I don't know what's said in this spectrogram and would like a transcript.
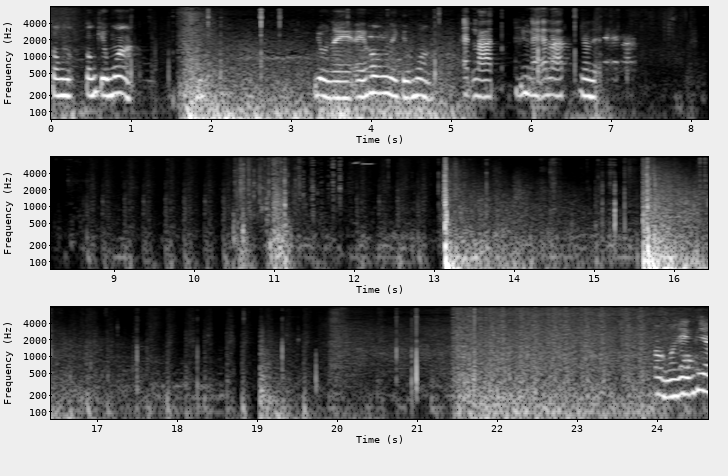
ตรงตรงคิวม่วงอะอยู่ในไอห้องในคิวม่วงแอดลาสอยู่ในแอดลาสนั่นแหละ ออกมาเองพี่ย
